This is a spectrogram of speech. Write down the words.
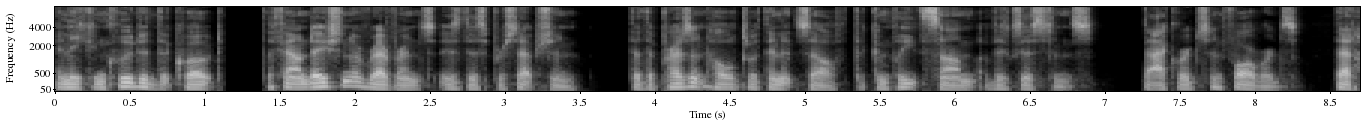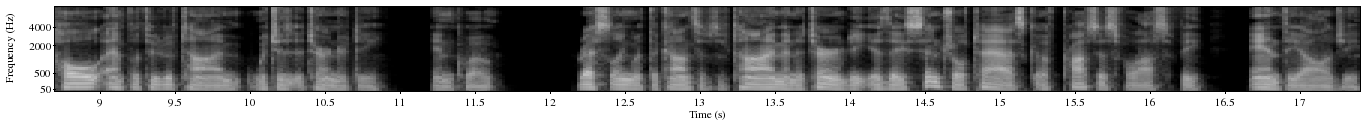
and he concluded that, quote, the foundation of reverence is this perception that the present holds within itself the complete sum of existence, backwards and forwards, that whole amplitude of time which is eternity. Wrestling with the concepts of time and eternity is a central task of process philosophy and theology.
